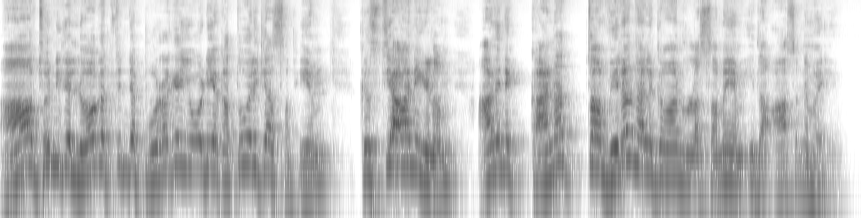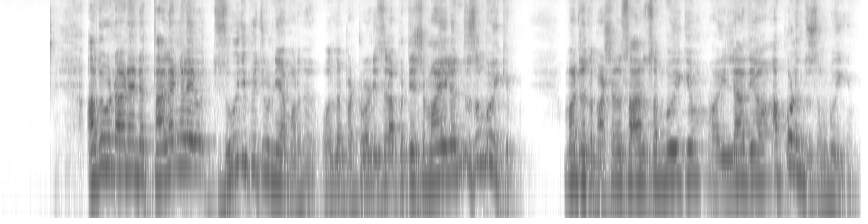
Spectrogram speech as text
ആധുനിക ലോകത്തിന്റെ പുറകെയോടിയ കത്തോലിക്ക സഭയും ക്രിസ്ത്യാനികളും അതിന് കനത്ത വില നൽകാനുള്ള സമയം ഇത് ആസന്നമായിരിക്കും അതുകൊണ്ടാണ് എന്റെ തലങ്ങളെ സൂചിപ്പിച്ചുകൊണ്ട് ഞാൻ പറഞ്ഞത്. ഒന്ന് പെട്രോൾ ഡീസൽ അപ്രത്യക്ഷമായാൽ എന്ത് സംഭവിക്കും? മറ്റൊന്ന് ഭക്ഷണ സാധനം സംഭവിക്കും. ഇല്ലാതെയോ അപ്പോൾ എന്ത് സംഭവിക്കും?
